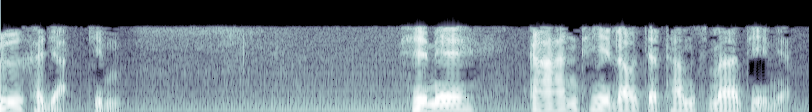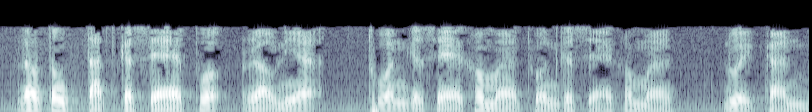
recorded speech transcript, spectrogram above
ลื้อขยะจิน ทีนี้การที่เราจะทำสมาธิเนี่ย เราต้องตัดกระแสพวกเราเนี้ย ทวนกระแสเข้ามาทวนกระแสเข้ามาด้วยการบ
